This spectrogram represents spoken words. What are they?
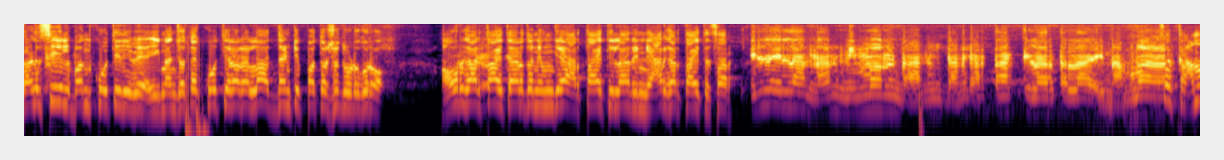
ಕಳಿಸಿ ಇಲ್ಲಿ ಬಂದು ಕೂತಿದ್ದೀವಿ ಈಗ ನನ್ನ ಜೊತೆ ಕೂತಿರೋರೆಲ್ಲ ಹದಿನೆಂಟು, ಇಪ್ಪತ್ತು ವರ್ಷದ ಹುಡುಗರು. ಅವ್ರಿಗೆ ಅರ್ಥ ಆಯ್ತಾ ಇರೋದು ನಿಮ್ಗೆ? ಅರ್ಥ ಆಯ್ತಿಲ್ಲ ಅಂದ್ರೆ ಇನ್ ಯಾರಿಗ ಅರ್ಥ ಆಯ್ತು ಸರ್? ಇಲ್ಲ ಇಲ್ಲ ನಾನ್ ನಿಮ್ಮ ನನಗೆ ಅರ್ಥ ಆಗ್ತಿಲ್ಲ ಅಂತಲ್ಲ ನಮ್ಮ ಸರ್ ಕ್ರಮ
